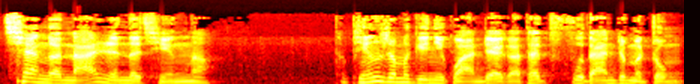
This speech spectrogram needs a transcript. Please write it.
欠个男人的情呢？他凭什么给你管这个？他负担这么重。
